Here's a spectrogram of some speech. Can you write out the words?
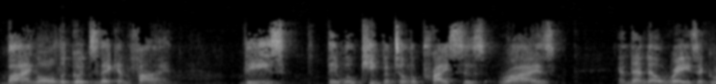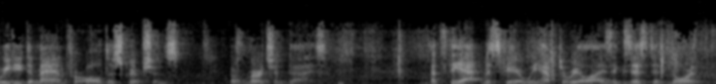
buying all the goods they can find. These they will keep until the prices rise, and then they'll raise a greedy demand for all descriptions of merchandise. That's the atmosphere we have to realize existed north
